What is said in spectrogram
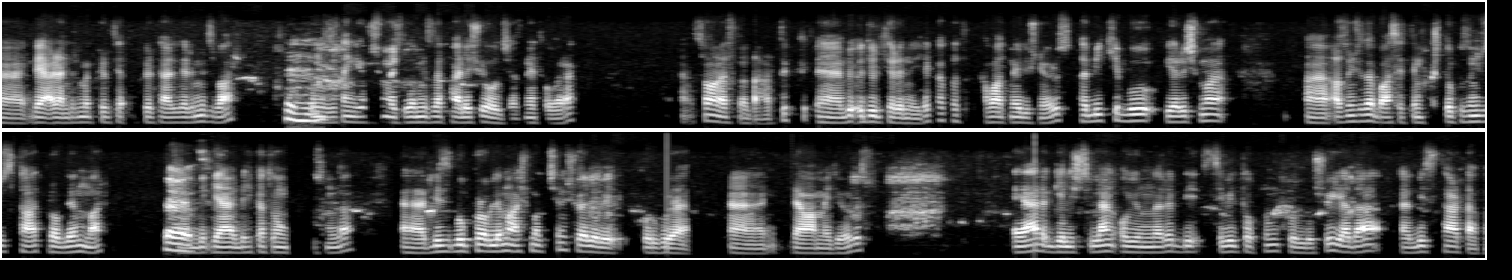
e, değerlendirme kriter, kriterlerimiz var. Bunu zaten yarışmacılarımızla paylaşıyor olacağız net olarak. Yani sonrasında da artık e, bir ödül töreniyle kapat, kapatmayı düşünüyoruz. Tabii ki bu yarışma e, az önce de bahsettiğim 49. saat problemi var. Evet. Yani genel bir hackathon konusunda. E, biz bu problemi aşmak için şöyle bir kurguya e, devam ediyoruz. Eğer geliştirilen oyunları bir sivil toplum kuruluşu ya da e, bir startup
